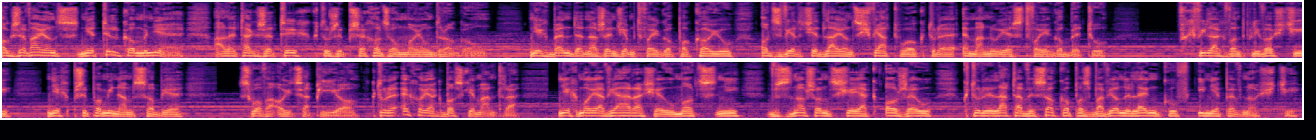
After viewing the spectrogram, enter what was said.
ogrzewając nie tylko mnie, ale także tych, którzy przechodzą moją drogą. Niech będę narzędziem Twojego pokoju, odzwierciedlając światło, które emanuje z Twojego bytu. W chwilach wątpliwości niech przypominam sobie słowa Ojca Pio, które echo jak boskie mantra. Niech moja wiara się umocni, wznosząc się jak orzeł, który lata wysoko pozbawiony lęków i niepewności.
